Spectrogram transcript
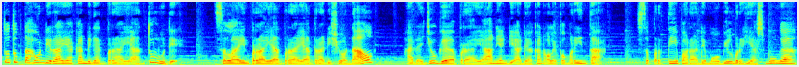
tutup tahun dirayakan dengan perayaan Tulude. Selain perayaan-perayaan tradisional, ada juga perayaan yang diadakan oleh pemerintah – seperti parade mobil berhias bunga,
